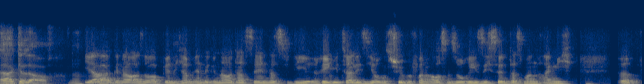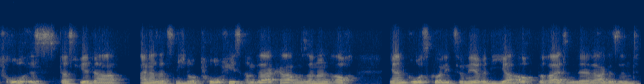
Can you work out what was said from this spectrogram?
Merkel auch. Ne? Ja, genau. Also ob wir nicht am Ende genau das sehen, dass die Revitalisierungsschübe von außen so riesig sind, dass man eigentlich äh, froh ist, dass wir da einerseits nicht nur Profis am Werk haben, sondern auch ja, Großkoalitionäre, die ja auch bereit und in der Lage sind,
